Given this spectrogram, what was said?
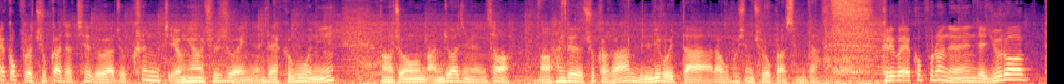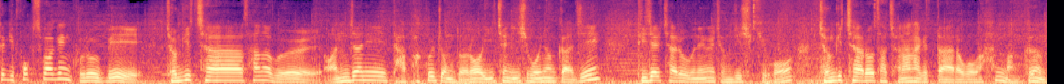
에코프로 주가 자체도 아주 큰 영향을 줄 수가 있는데 그 부분이 어, 좀 안 좋아지면서 어, 상대적으로 주가가 밀리고 있다라고 보시면 좋을 것 같습니다. 그리고 에코프로는 이제 유럽 특히 폭스바겐 그룹이 전기차 산업을 완전히 다 바꿀 정도로 2025년까지 디젤차로 운행을 정지시키고 전기차로 다 전환하겠다라고 한 만큼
